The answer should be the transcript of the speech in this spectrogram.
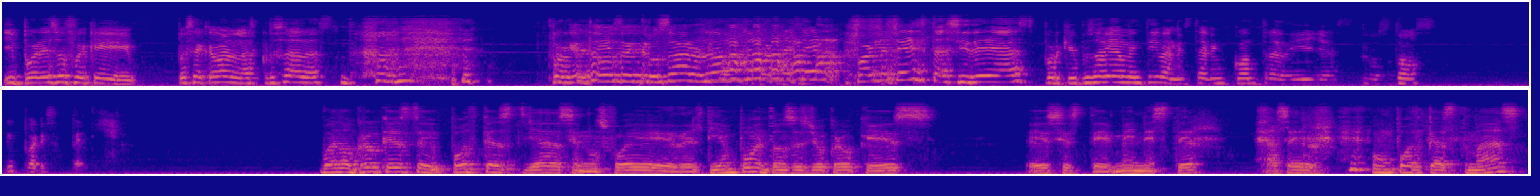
Y por eso fue que, pues, se acabaron las cruzadas. Porque todos se cruzaron, No, ¿no? por meter, por meter estas ideas, porque pues obviamente iban a estar en contra de ellas, los dos. Y por eso perdieron. Bueno, creo que este podcast ya se nos fue del tiempo, entonces yo creo que es, es este menester hacer un podcast más,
